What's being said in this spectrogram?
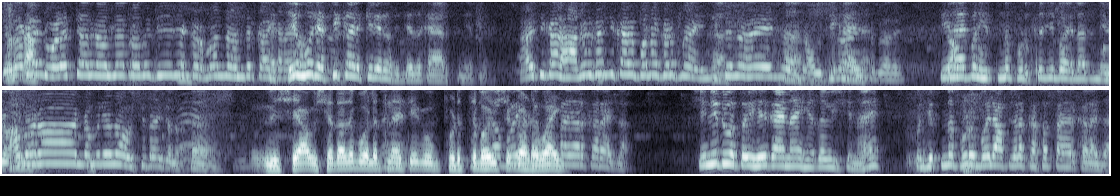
त्याला काय डोळ्यात त्याला घालून नाही प्रथा ते जे कर्मान झालं तर काय ते करायचं? होऊ द्या ती काय क्लिअर होते त्याचं काय अडचण येत नाही. आहे ती काय हानडकरची कारपणा करत नाही. इंजेक्शन आहे औषध ठीक आहे. सगळं आहे. ती नाही पण इथनं पुढचं जी बैलाचं दहा नियोजन आहे. बारा नमुन्याचं औषध आहे त्याला. हा. विषय औषधाचं बोलत नाही ते पुढचं भविष्य बैल कसा घडवायचं. तयार करायचा? शिनीट होतं हे काय नाही ह्याचा विषय नाही पण इथनं पुढे बैल आपल्याला कसा तयार करायचा?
